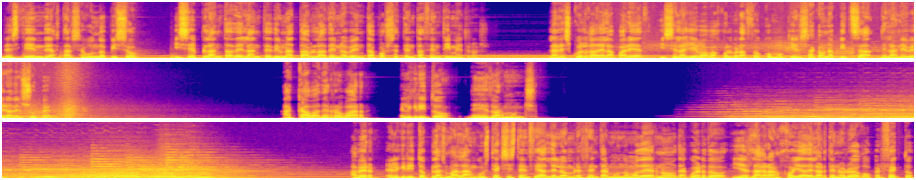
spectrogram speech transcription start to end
desciende hasta el segundo piso y se planta delante de una tabla de 90 por 70 centímetros. La descuelga de la pared y se la lleva bajo el brazo como quien saca una pizza de la nevera del súper. Acaba de robar el grito de Edvard Munch. A ver, el grito plasma la angustia existencial del hombre frente al mundo moderno, ¿de acuerdo? Y es la gran joya del arte noruego, perfecto.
